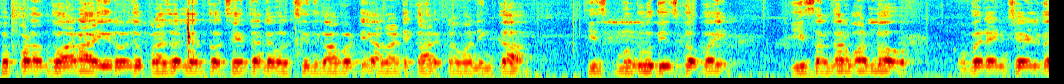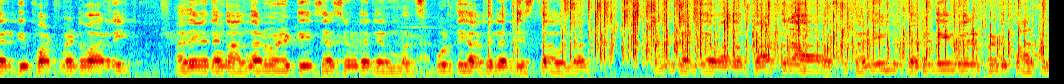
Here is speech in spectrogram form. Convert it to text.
చెప్పడం ద్వారా ఈరోజు ప్రజలు ఎంతో చైతన్యం వచ్చింది కాబట్టి అలాంటి కార్యక్రమాన్ని ఇంకా తీసుకు ముందుకు తీసుకుపోయి ఈ సందర్భంలో ఉమెన్ అండ్ చైల్డ్ వేర్ డిపార్ట్మెంట్ వారిని అదేవిధంగా అంగన్వాడీ టీచర్స్ కూడా నేను మనస్ఫూర్తిగా అభినందిస్తూ ఉన్నాను. ఎందుకంటే వాళ్ళ పాత్ర గణీ గణనీయమైనటువంటి పాత్ర.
